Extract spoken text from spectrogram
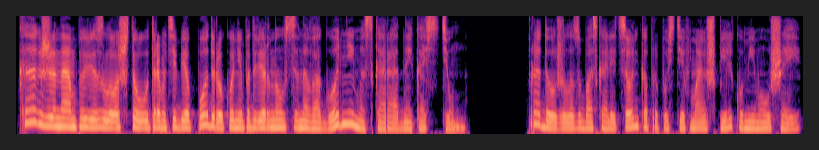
Как же нам повезло, что утром тебе под руку не подвернулся новогодний маскарадный костюм. Продолжила зубоскалить Сонька, пропустив мою шпильку мимо ушей.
